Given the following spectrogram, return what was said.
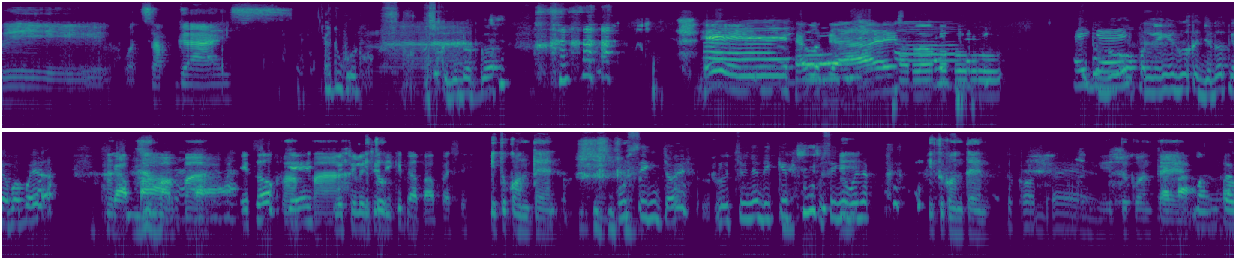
Wih, what's up guys? Aduh, aduh. Nah, Masuk kejedot gua. Hey, hello guys. Halo. Hai Itu gua guys. openingnya gua kejedot gak apa-apa ya. Gak apa-apa. It's okay. Lucu-lucu Itu- dikit gak apa-apa sih. itu konten, Pusing coy. Lucunya dikit, pusingnya Iya. banyak. itu konten, itu konten itu konten. Mantap.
